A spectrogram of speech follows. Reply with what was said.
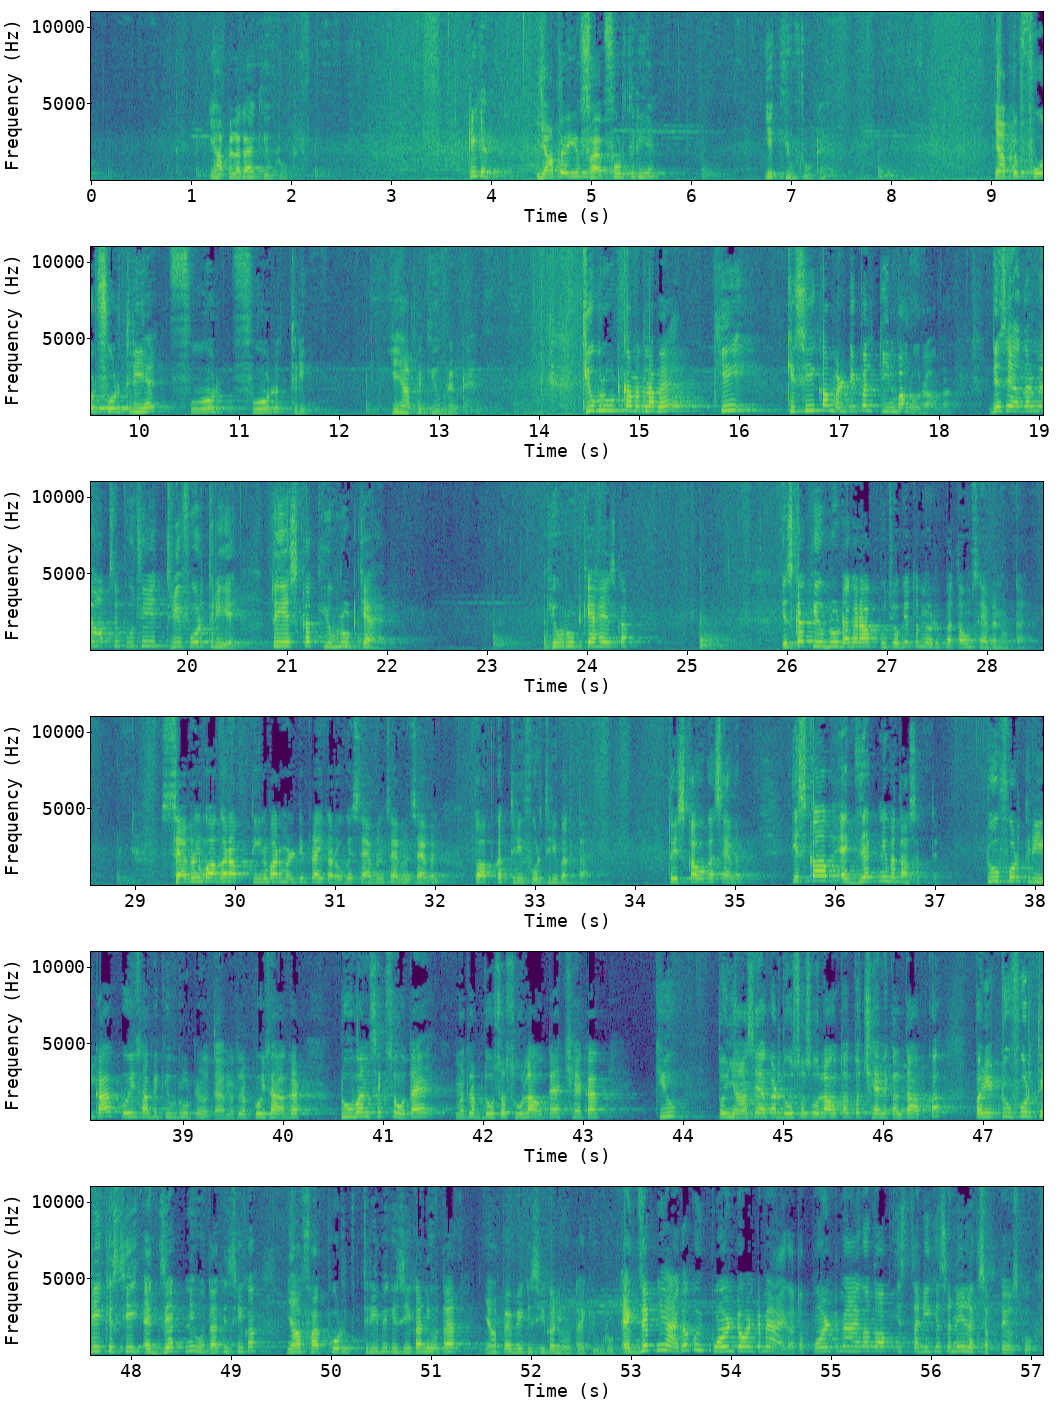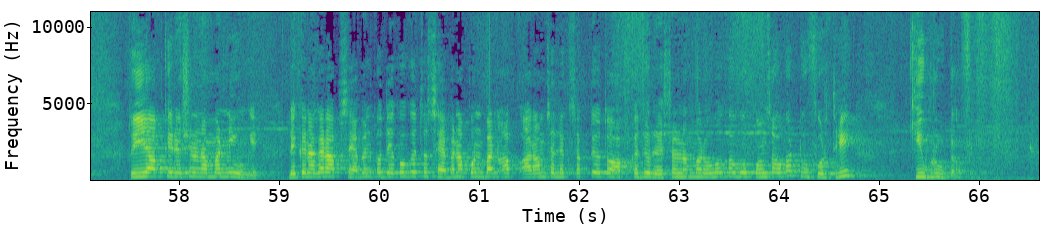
यहाँ पे लगा है क्यूब रूट ठीक है? यहाँ पे ये फाइव फोर थ्री है। ये क्यूब रूट है। यहाँ पे फोर फोर थ्री है। फोर फोर थ्री ये यहाँ पे क्यूब रूट है। क्यूब रूट का मतलब है कि किसी का मल्टीपल तीन बार हो रहा होगा। जैसे अगर मैं आपसे पूछूँ, ये थ्री फोर थ्री है तो ये इसका क्यूब रूट क्या है? क्यूब रूट क्या है इसका? इसका क्यूब रूट अगर आप पूछोगे तो मैं बताऊँ सेवन होता है। सेवन को अगर आप तीन बार मल्टीप्लाई करोगे सेवन सेवन सेवन तो आपका थ्री फोर थ्री बनता है। तो इसका होगा सेवन इसका आप एग्जैक्ट नहीं बता सकते। टू फोर थ्री का कोई सा भी क्यूब रूट नहीं होता है। मतलब कोई सा अगर टू वन सिक्स होता है मतलब दो सौ सोलह होता है छः का क्यूब तो यहाँ से अगर 216 होता तो छः निकलता आपका, पर ये 243 किसी एग्जैक्ट नहीं होता किसी का, यहाँ 543 भी किसी का नहीं होता है, यहाँ पे भी किसी का नहीं होता है क्यूब रूट एग्जैक्ट नहीं आएगा, कोई पॉइंट वॉइंट में आएगा तो पॉइंट में आएगा तो आप इस तरीके से नहीं लग सकते उसको तो ये आपके रेशनल नंबर नहीं होंगे. लेकिन अगर आप सेवन को देखोगे तो सेवन अपन वन आप आराम से लिख सकते हो तो आपका जो रेशनल नंबर होगा, वो कौन सा होगा? टू क्यूब रूट ऑफ़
